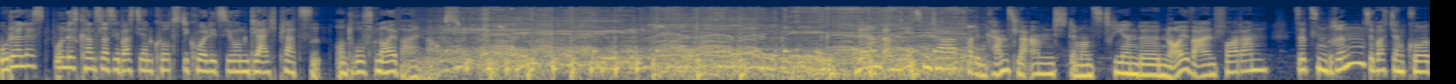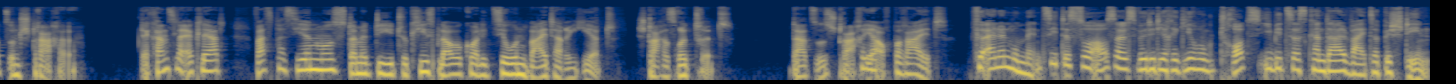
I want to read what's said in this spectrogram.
Oder lässt Bundeskanzler Sebastian Kurz die Koalition gleich platzen und ruft Neuwahlen aus? Am nächsten Tag vor dem Kanzleramt Demonstrierende Neuwahlen fordern, sitzen drin Sebastian Kurz und Strache. Der Kanzler erklärt, was passieren muss, damit die türkisblaue Koalition weiter regiert. Straches Rücktritt. Dazu ist Strache ja auch bereit. Für einen Moment sieht es so aus, als würde die Regierung trotz Ibiza-Skandal weiter bestehen.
